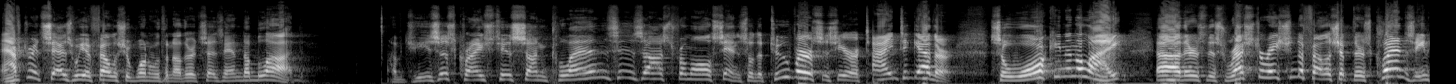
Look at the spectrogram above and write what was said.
after it says we have fellowship one with another, it says, and the blood of Jesus Christ, his Son, cleanses us from all sin. So the two verses here are tied together. So walking in the light, uh, there's this restoration to fellowship, there's cleansing.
